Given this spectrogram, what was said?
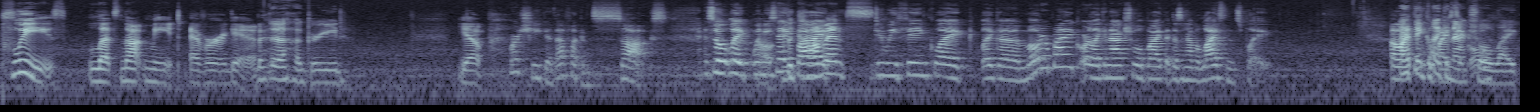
please, let's not meet ever again. Ugh, agreed. Yep. Poor Chica, that fucking sucks. And so, like, when Oh, you say the bike, comments- do we think like like a motorbike or like an actual bike that doesn't have a license plate? Oh, I, think, a like an actual like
